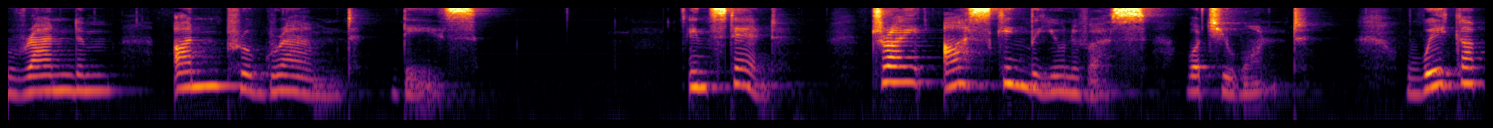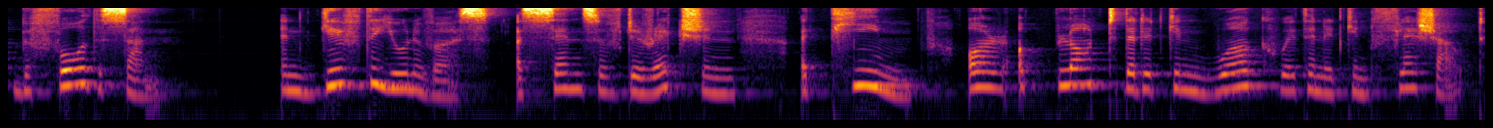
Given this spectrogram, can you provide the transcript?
Random, unprogrammed days. Instead, Try asking the universe what you want. Wake up before the sun and give the universe a sense of direction, a theme, or a plot that it can work with and it can flesh out.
